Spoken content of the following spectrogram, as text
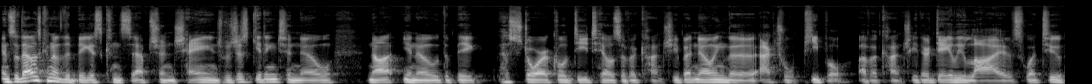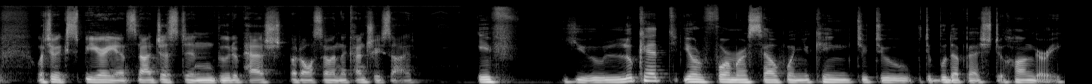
And so that was kind of the biggest conception change was just getting to know not, you know, the big historical details of a country, but knowing the actual people of a country, their daily lives, what to what you experience, not just in Budapest, but also in the countryside. If you look at your former self when you came to, to, to Budapest, to Hungary.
